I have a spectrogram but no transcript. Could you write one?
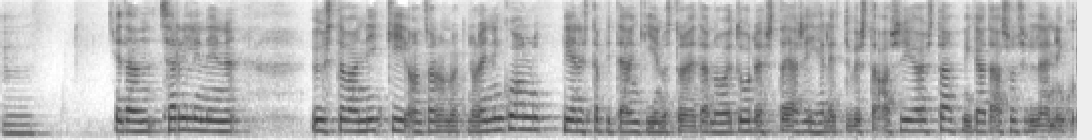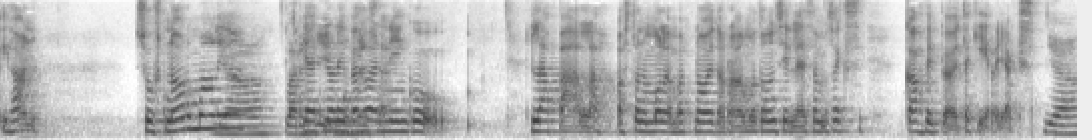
Mm. Ja tämän Serilinin ystävä Nikki on sanonut, että ne oli niin kuin ollut pienestä pitäen kiinnostuneita noituudesta ja siihen liittyvistä asioista, mikä taas on silleen niin kuin ihan suht normaalia. Joo, ja ne oli vähän niin kuin läpäällä ostanut molemmat noitoraamatun silleen semmoiseksi kahvipöytäkirjaksi. Joo.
